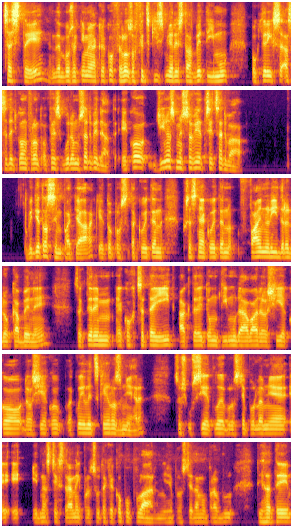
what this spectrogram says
cesty, nebo řekněme jak jako filozofický směry stavby týmu, po kterých se asi teď front office bude muset vydat. Jako Gino Smithovi je 32. Byť je to sympatiák, je to prostě takový ten, přesně jako ten fine leader do kabiny, za kterým jako chcete jít a který tomu týmu dává další jako, další jako takový lidský rozměr, což u Seattle je prostě podle mě i, i jedna z těch stránek, proč jsou tak jako populární, že prostě tam opravdu tyhle ty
